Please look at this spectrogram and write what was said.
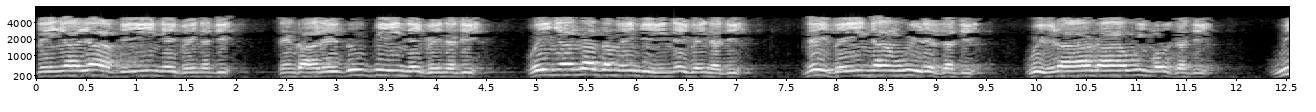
သင်ညာယပိနေဗိနတိသင်္ခါရေသူပိနေဗိနတိဝိညာဏသမိန်တိနေဗိနတိ နိဗ္ဗိန္ဒံဝိရဇတိဝိရာဂဝိမုစ္စတိဝိ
